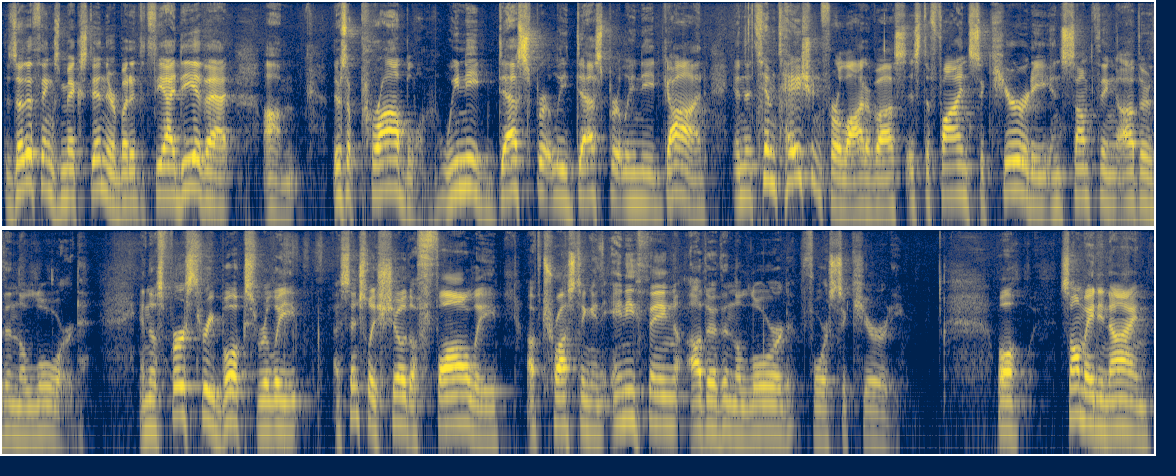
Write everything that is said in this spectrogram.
There's other things mixed in there, but it's the idea that um, there's a problem. We need desperately, desperately need God. And the temptation for a lot of us is to find security in something other than the Lord. And those first three books really essentially show the folly of trusting in anything other than the Lord for security. Well, Psalm 89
